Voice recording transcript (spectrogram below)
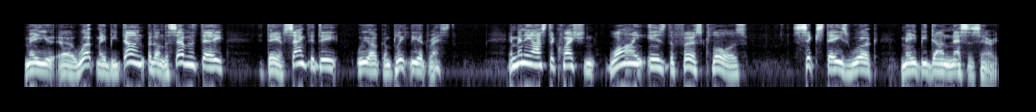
may uh, work may be done, but on the seventh day, day of sanctity, we are completely at rest. And many ask the question, why is the first clause, six days' work may be done necessary?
